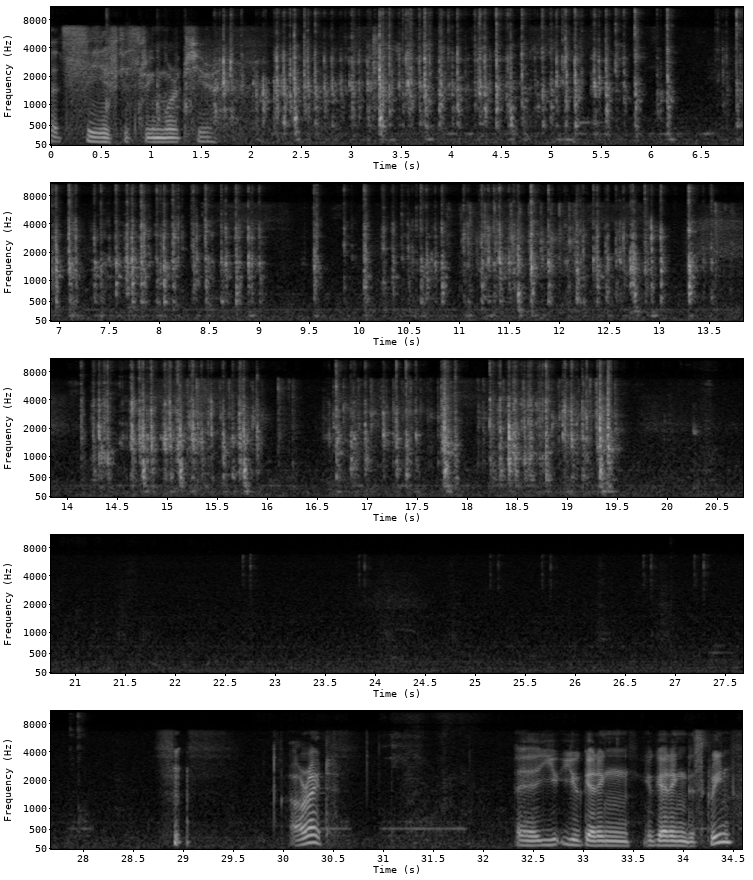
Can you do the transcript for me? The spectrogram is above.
Let's see if the stream works here. All right. Uh, you you getting you getting the screen?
